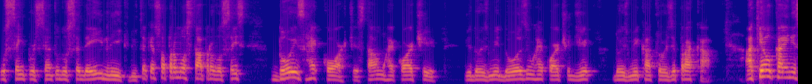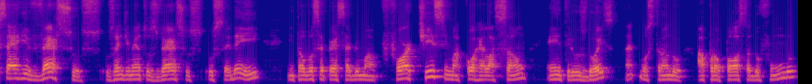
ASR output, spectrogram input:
o 100% do CDI líquido. Então aqui é só para mostrar para vocês dois recortes, tá? Um recorte de 2012 e um recorte de 2014 para cá. Aqui é o KNCR versus os rendimentos versus o CDI então você percebe uma fortíssima correlação entre os dois, né? mostrando a proposta do fundo,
